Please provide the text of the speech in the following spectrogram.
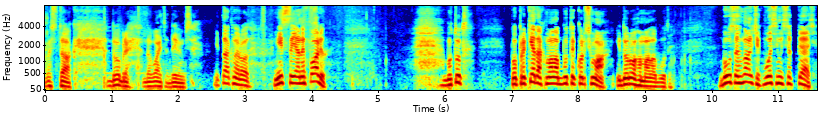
Ось так. Добре, давайте дивимося. І так, народ, місце я не палю. Бо тут по прикидах мала бути корчма і дорога мала бути. Був сигнальчик 85.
